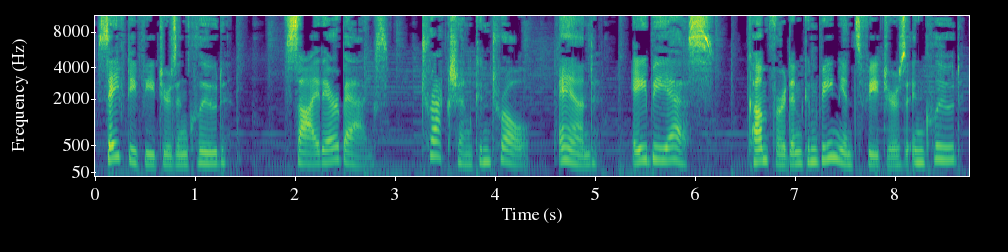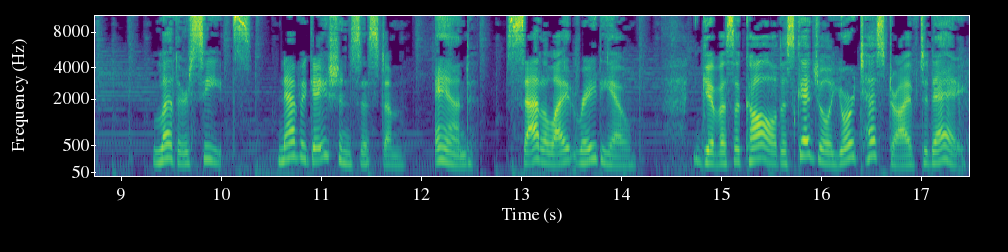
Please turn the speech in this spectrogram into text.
Safety features include side airbags, traction control, and ABS. Comfort and convenience features include leather seats, navigation system, and satellite radio. Give us a call to schedule your test drive today.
